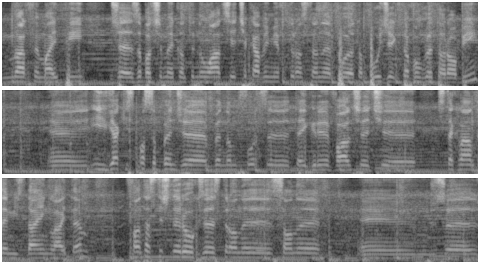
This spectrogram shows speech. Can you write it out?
y, martwym IP, że zobaczymy kontynuację. Ciekawi mnie, w którą stronę to pójdzie i kto w ogóle to robi. Y, I w jaki sposób będzie, będą twórcy tej gry walczyć y, z Techlandem i z Dying Lightem. Fantastyczny ruch ze strony Sony, y, że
